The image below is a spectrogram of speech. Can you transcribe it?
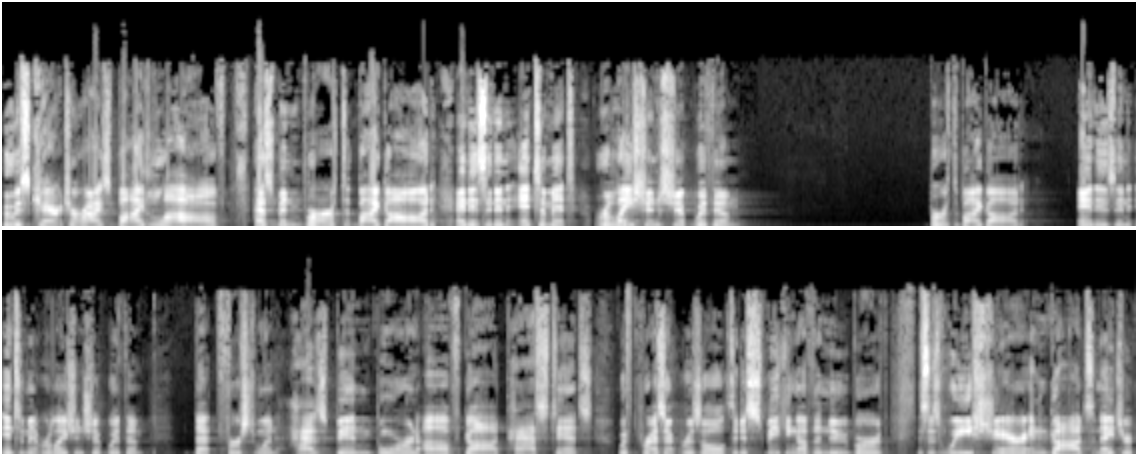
who is characterized by love has been birthed by God and is in an intimate relationship with Him. Birthed by God and is in intimate relationship with Him that first one has been born of God. Past tense with present results. It is speaking of the new birth. This is we share in God's nature.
